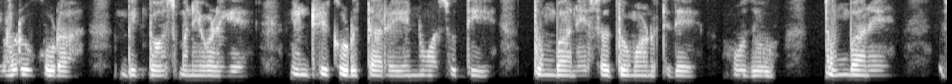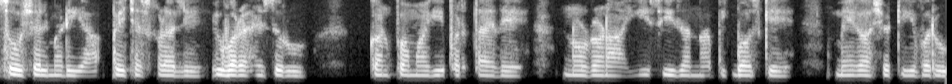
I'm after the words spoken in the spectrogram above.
ಇವರು ಕೂಡ ಬಿಗ್ ಬಾಸ್ ಮನೆಯೊಳಗೆ ಎಂಟ್ರಿ ಕೊಡುತ್ತಾರೆ ಎನ್ನುವ ಸುದ್ದಿ ತುಂಬಾನೇ ಸದ್ದು ಮಾಡುತ್ತಿದೆ. ಹೌದು, ತುಂಬಾನೇ ಸೋಷಿಯಲ್ ಮೀಡಿಯಾ ಪೇಜಸ್ಗಳಲ್ಲಿ ಇವರ ಹೆಸರು ಕನ್ಫರ್ಮ್ ಆಗಿ ಬರ್ತಾ ಇದೆ. ನೋಡೋಣ, ಈ ಸೀಸನ್ನ ಬಿಗ್ ಬಾಸ್ಗೆ ಮೇಘಾ ಶೆಟ್ಟಿ ಇವರು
